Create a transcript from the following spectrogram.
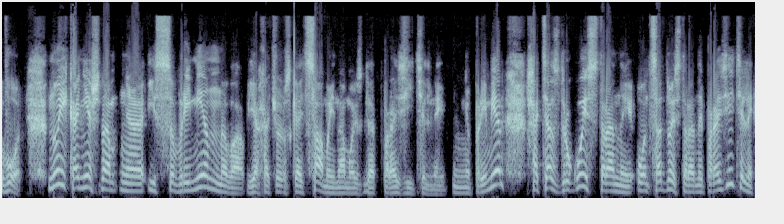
Вот. Ну и, конечно, э, из современного, я хочу сказать, самый, на мой взгляд, поразительный пример, хотя, с другой стороны, он, с одной стороны, поразительный,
